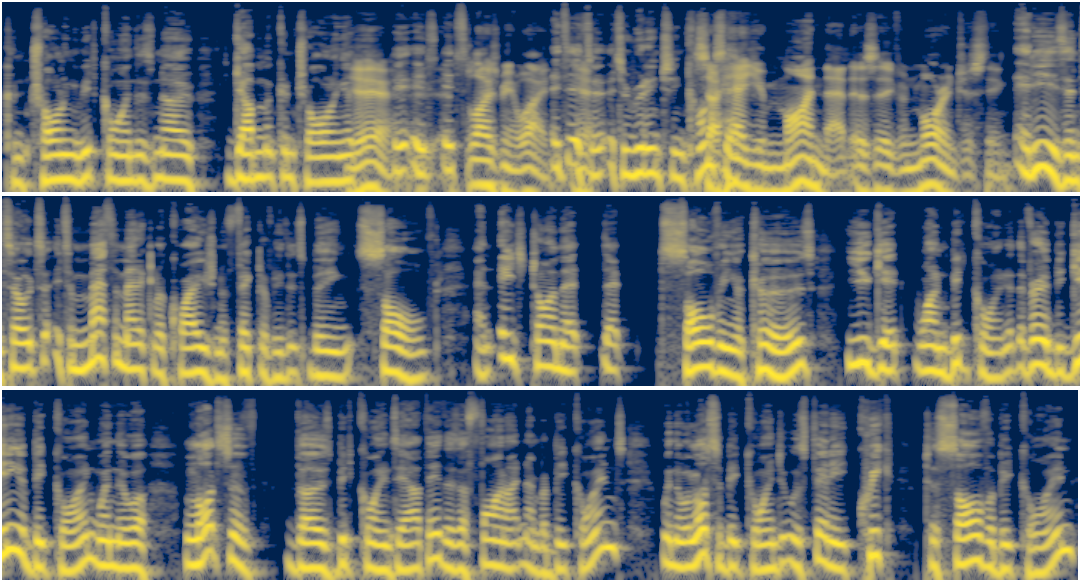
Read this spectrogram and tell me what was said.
controlling Bitcoin, there's no government controlling it. Yeah. It- it's, it, it's, blows me away. it's, it's, Yeah. a, it's a really interesting concept. so how you mine that is even more interesting. It is, and so it's it's a mathematical equation effectively that's being solved, and each time that that solving occurs, you get one Bitcoin. At the very beginning of Bitcoin, when there were lots of those bitcoins out there, there's a finite number of bitcoins. When there were lots of bitcoins, it was fairly quick to solve a bitcoin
